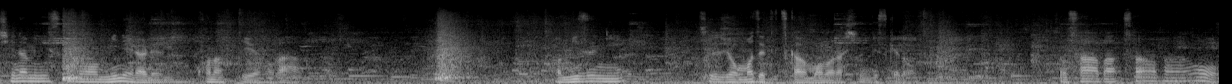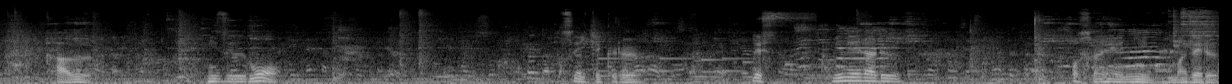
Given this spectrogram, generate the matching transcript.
ちなみにそのミネラルの粉っていうのがま水に通常混ぜて使うものらしいんですけどそのサーバーサーバーを買う水もついてくる。ですミネラルをそれに混ぜる。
